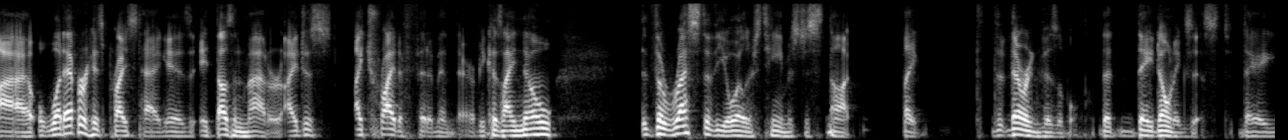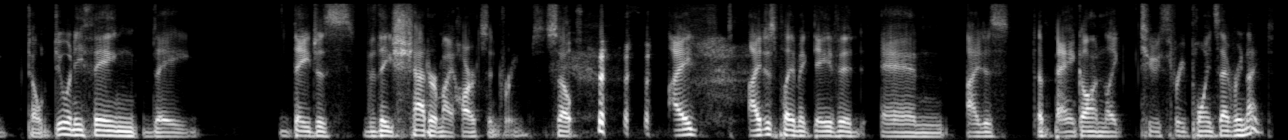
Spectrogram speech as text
uh, whatever his price tag is, it doesn't matter. I just I try to fit him in there because I know the rest of the Oilers team is just not like they're invisible. That they don't exist. They don't do anything. They they just they shatter my hearts and dreams. So I I just play McDavid and I just bank on like two three points every night.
